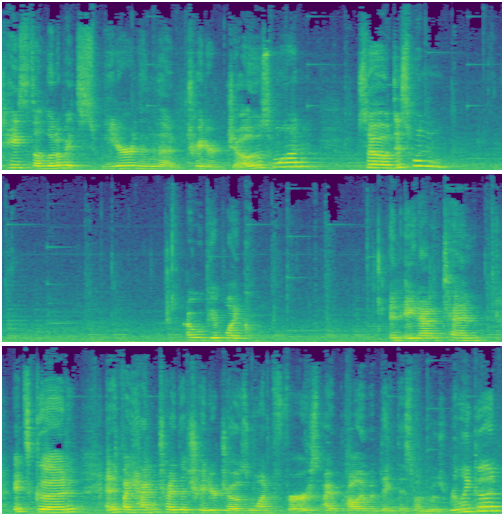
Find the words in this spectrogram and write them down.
tastes a little bit sweeter than the Trader Joe's one. So this one, I would give like an 8 out of 10. It's good, and if I hadn't tried the Trader Joe's one first, I probably would think this one was really good.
